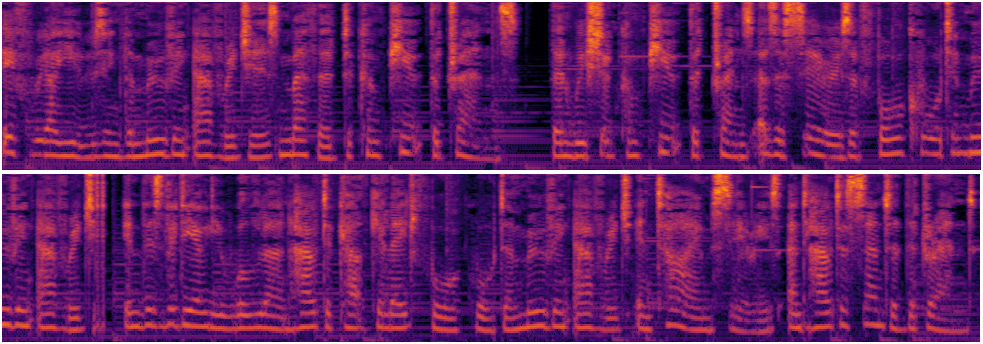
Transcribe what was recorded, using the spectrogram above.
if we are using the moving averages method to compute the trends, then we should compute the trends as a series of 4-quarter moving average. In this video you will learn how to calculate 4-quarter moving average in time series and how to center the trend.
